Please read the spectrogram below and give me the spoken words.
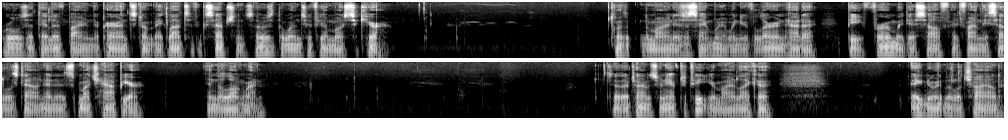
rules that they live by and their parents don't make lots of exceptions, those are the ones who feel most secure. Well, the mind is the same way. When you've learned how to be firm with yourself, it finally settles down and is much happier in the long run. So there are times when you have to treat your mind like a ignorant little child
